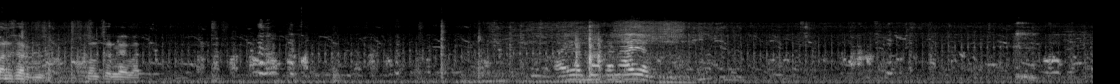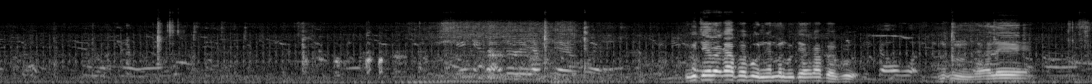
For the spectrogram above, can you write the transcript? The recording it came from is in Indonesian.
sponsor bu sponsor lewat Ayam makan ayam. Ini cewek. Iku cewek kabeh bu, sampean bu cewek kabeh bu. Cowok. Ya. Heeh,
